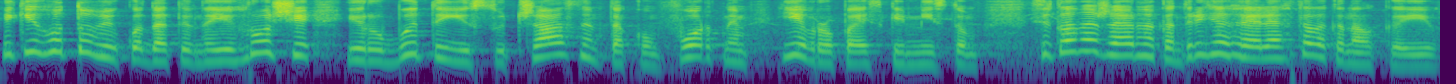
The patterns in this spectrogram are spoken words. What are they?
які готові вкладати в неї гроші і робити її сучасним та комфортним європейським містом. Світлана Жернок, Андрій Гегеля, телеканал Київ.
